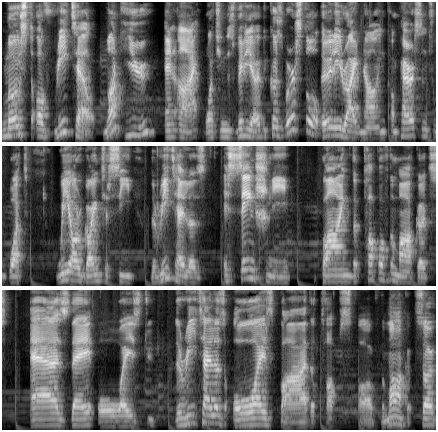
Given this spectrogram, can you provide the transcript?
most of retail, not you and I watching this video, because we're still early right now in comparison to what we are going to see the retailers essentially buying the top of the markets as they always do the retailers always buy the tops of the market. So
